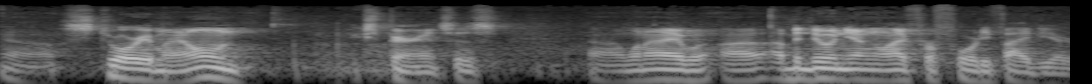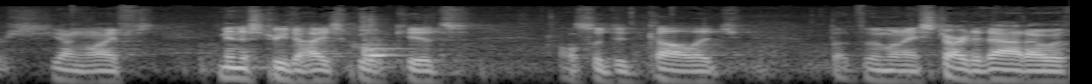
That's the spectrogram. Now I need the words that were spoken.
uh, story of my own experiences. Uh, when I, uh, I've been doing Young Life for 45 years. Young Life ministry to high school kids, also did college. But then when I started out, I was,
